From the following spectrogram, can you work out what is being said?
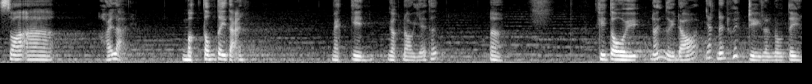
Xoa A hỏi lại Mật tông Tây Tạng McKin gật đầu giải thích. À Khi tôi nói người đó nhắc đến huyết trì lần đầu tiên,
